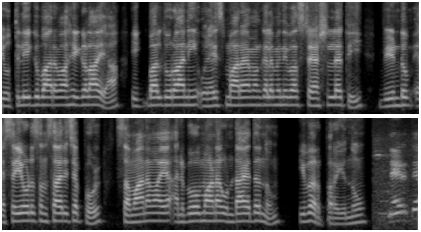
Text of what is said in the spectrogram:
യൂത്ത് ലീഗ് ഭാരവാഹികളായ ഇക്ബാൽ ദുറാനി ഉനൈസ് മാരായമംഗലം എന്നിവർ സ്റ്റേഷനിലെത്തി വീണ്ടും എസ് ഐയോട് സംസാരിച്ചപ്പോൾ സമാനമായ അനുഭവമാണ് ഉണ്ടായതെന്നും ഇവർ പറയുന്നു. നേരത്തെ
